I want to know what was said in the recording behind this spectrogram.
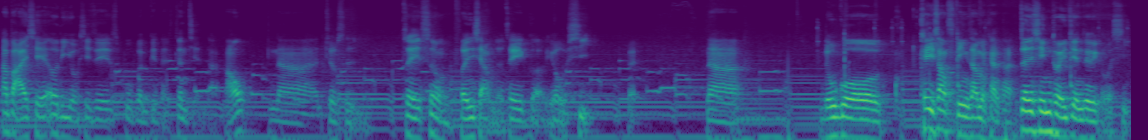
它把一些二 D 游戏这些部分变得更简单。好，那就是这一次我们分享的这个游戏，对，那如果可以上 Steam 上面看看，真心推荐这个游戏，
